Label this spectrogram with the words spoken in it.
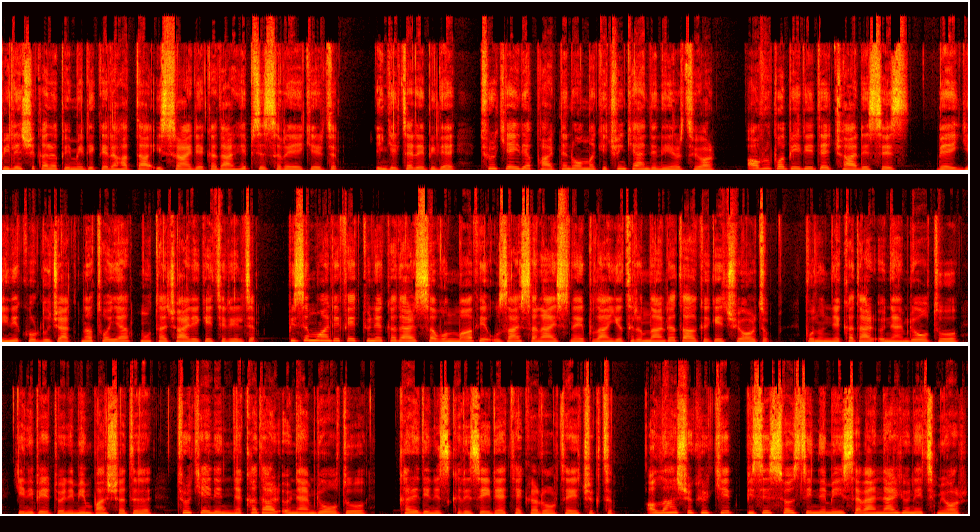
Birleşik Arap Emirlikleri hatta İsrail'e kadar hepsi sıraya girdi. İngiltere bile Türkiye ile partner olmak için kendini yırtıyor. Avrupa Birliği de çaresiz ve yeni kurulacak NATO'ya muhtaç hale getirildi. Bizim muhalefet düne kadar savunma ve uzay sanayisine yapılan yatırımlarla dalga geçiyordu. Bunun ne kadar önemli olduğu, yeni bir dönemin başladığı, Türkiye'nin ne kadar önemli olduğu Karadeniz kriziyle tekrar ortaya çıktı. Allah'a şükür ki bizi söz dinlemeyi sevenler yönetmiyor.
